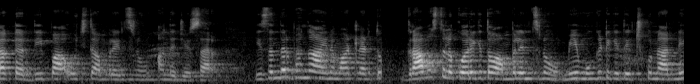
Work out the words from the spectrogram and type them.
డాక్టర్ దీపా ఉచిత అంబులెన్స్ను అందజేశారు. ఈ సందర్భంగా ఆయన మాట్లాడుతూ గ్రామస్తుల కోరికతో అంబులెన్స్ను మీ ముంగిటికి తెచ్చుకున్నారని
